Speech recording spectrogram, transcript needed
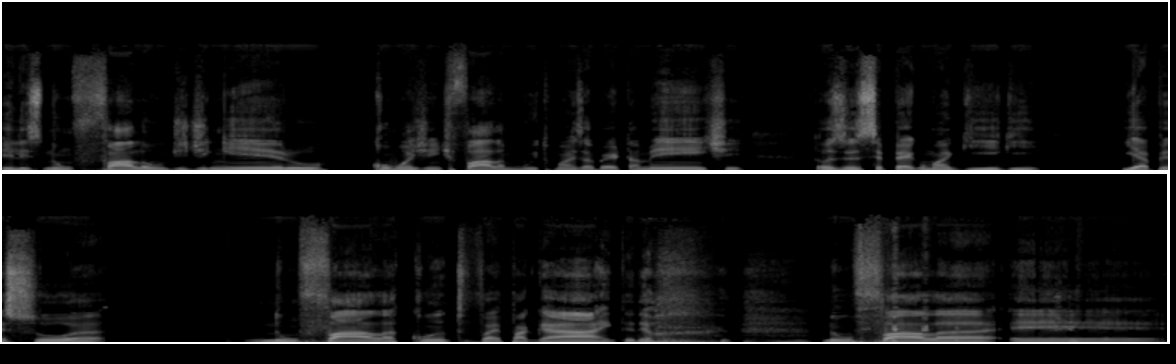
Eles não falam de dinheiro, como a gente fala muito mais abertamente. Então, às vezes, você pega uma gig e a pessoa não fala quanto vai pagar, entendeu? não fala. É...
